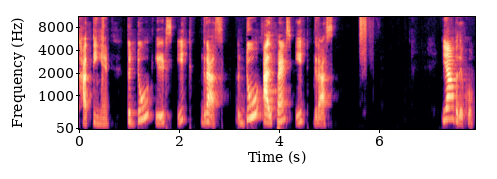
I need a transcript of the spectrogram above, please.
खाती हैं? तो do its eat grass do elephants eat grass यहाँ पर देखो।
